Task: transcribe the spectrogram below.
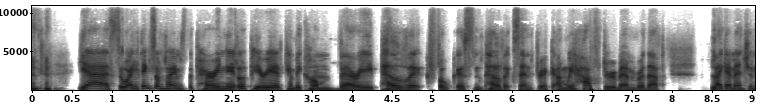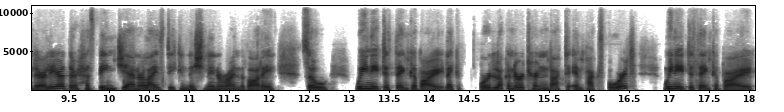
yeah so i think sometimes the perinatal period can become very pelvic focused and pelvic centric and we have to remember that like I mentioned earlier, there has been generalized deconditioning around the body. So we need to think about, like, if we're looking to return back to impact sport, we need to think about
